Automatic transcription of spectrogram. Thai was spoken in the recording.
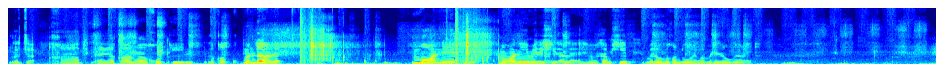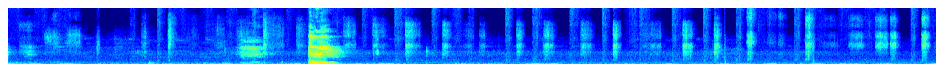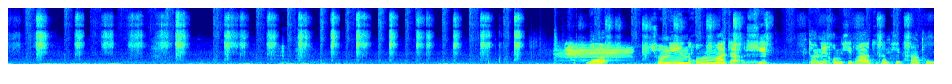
เราจะครับแล้วก็มาขุดหิน แล้วก็เหมือนเดิมเลยเมื่อวานนี้ปิเมื่อวานนี้ไม่ได้คิดอะไรทำคลิปไม่รู้มีคนดูหรือเปล่าไม่ได้ดูเลย เดี๋ยวช่วงนี้ผมว่าจะคิดตอนนี้ผมคิดว่าจะทำคลิป how to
